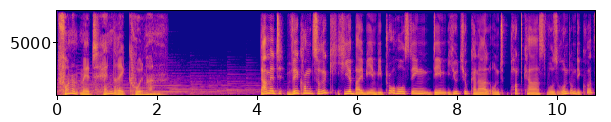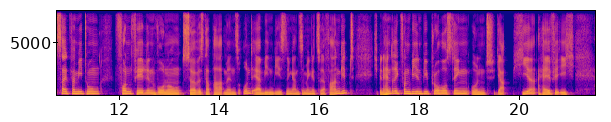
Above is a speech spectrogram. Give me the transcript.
Von und mit Hendrik Kuhlmann. Damit willkommen zurück hier bei BNB Pro Hosting, dem YouTube-Kanal und Podcast, wo es rund um die Kurzzeitvermietung von Ferienwohnungen, Serviced Apartments und Airbnbs eine ganze Menge zu erfahren gibt. Ich bin Hendrik von BNB Pro Hosting und ja, hier helfe ich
